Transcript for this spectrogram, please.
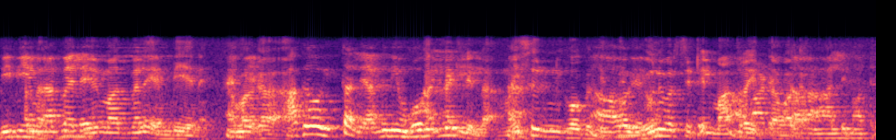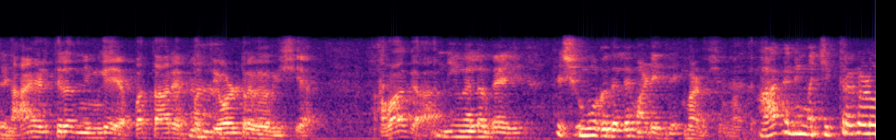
ಬಿ ಬಿ ಎಂ ಆದ್ಮೇಲೆ? ಎಂ ಆದ್ಮೇಲೆ ಎಂ ಬಿ ಎನೆ ಅದು ಇತ್ತಲ್ಲಿ ಅದು ನೀವು ಹೋಗಿರ್ಲಿಲ್ಲ ಮೈಸೂರಿನ ಮೈಸೂರಿಗೆ ಹಾ, ಹೋಗ್ಬೇಕಿತ್ತು ಯೂನಿವರ್ಸಿಟಿಲಿ ಮಾತ್ರ ಇತ್ತು ಅವಾಗ. ಅಲ್ಲಿ ಮಾತ್ರ. ನಾ ಹೇಳ್ತಿರೋದು ನಿಮ್ಗೆ ಎಪ್ಪತ್ತಾರು ಎಪ್ಪತ್ತೇಳರ ವಿಷಯ. ಅವಾಗ ನೀವೆಲ್ಲ ಶಿವಮೊಗ್ಗದಲ್ಲೇ ಮಾಡಿದ್ರಿ. ಮಾಡಿ ಶಿವಮೊಗ್ಗ. ಆಗ ನಿಮ್ಮ ಚಿತ್ರಗಳು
